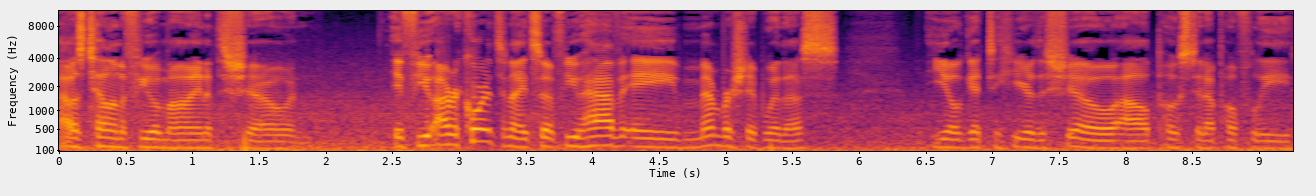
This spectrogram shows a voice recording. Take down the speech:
I was telling a few of mine at the show. And if you, I recorded tonight, so if you have a membership with us, you'll get to hear the show. I'll post it up hopefully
